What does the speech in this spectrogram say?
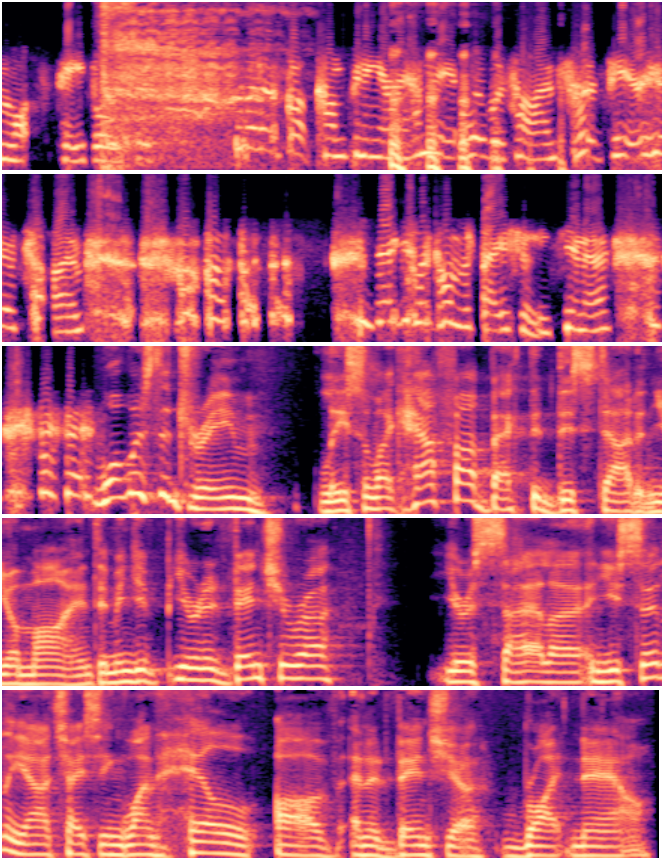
and lots of people. so that I've got company around me all the time for a period of time. Regular conversations, you know. what was the dream, Lisa? Like, how far back did this start in your mind? I mean, you you're an adventurer you're a sailor and you certainly are chasing one hell of an adventure right now.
